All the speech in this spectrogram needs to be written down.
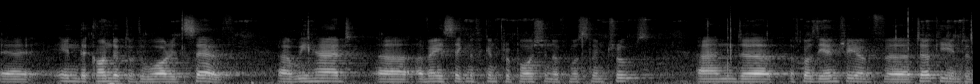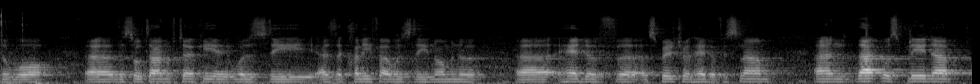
uh, in the conduct of the war itself. Uh, we had a very significant proportion of Muslim troops, and of course, the entry of Turkey into the war. the Sultan of Turkey was the, as the Khalifa, was the nominal head of, spiritual head of Islam, and that was played up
